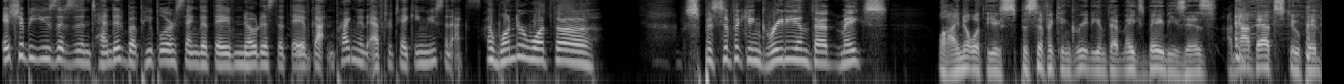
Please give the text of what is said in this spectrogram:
it should be used as intended. But people are saying that they've noticed that they have gotten pregnant after taking Mucinex. I wonder what the specific ingredient that makes. Well, I know what the specific ingredient that makes babies is. I'm not that stupid,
